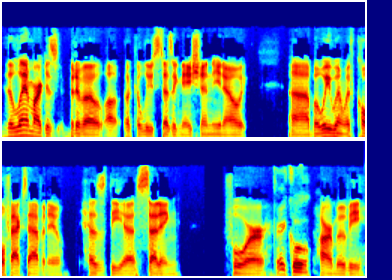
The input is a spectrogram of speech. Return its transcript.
the landmark is a bit of a, like a loose designation, you know, uh, but we went with Colfax Avenue as the uh, setting for Very cool. our movie,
